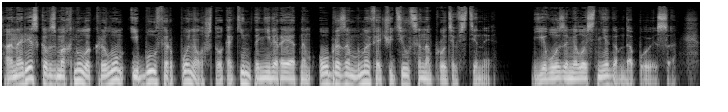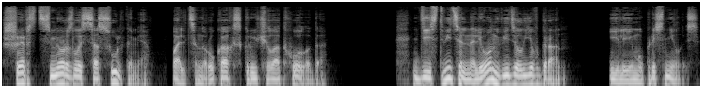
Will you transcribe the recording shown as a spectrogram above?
Она резко взмахнула крылом, и Булфер понял, что каким-то невероятным образом вновь очутился напротив стены. Его замело снегом до пояса, шерсть смерзлась сосульками, пальцы на руках скрючило от холода. Действительно ли он видел Евгран? Или ему приснилось?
